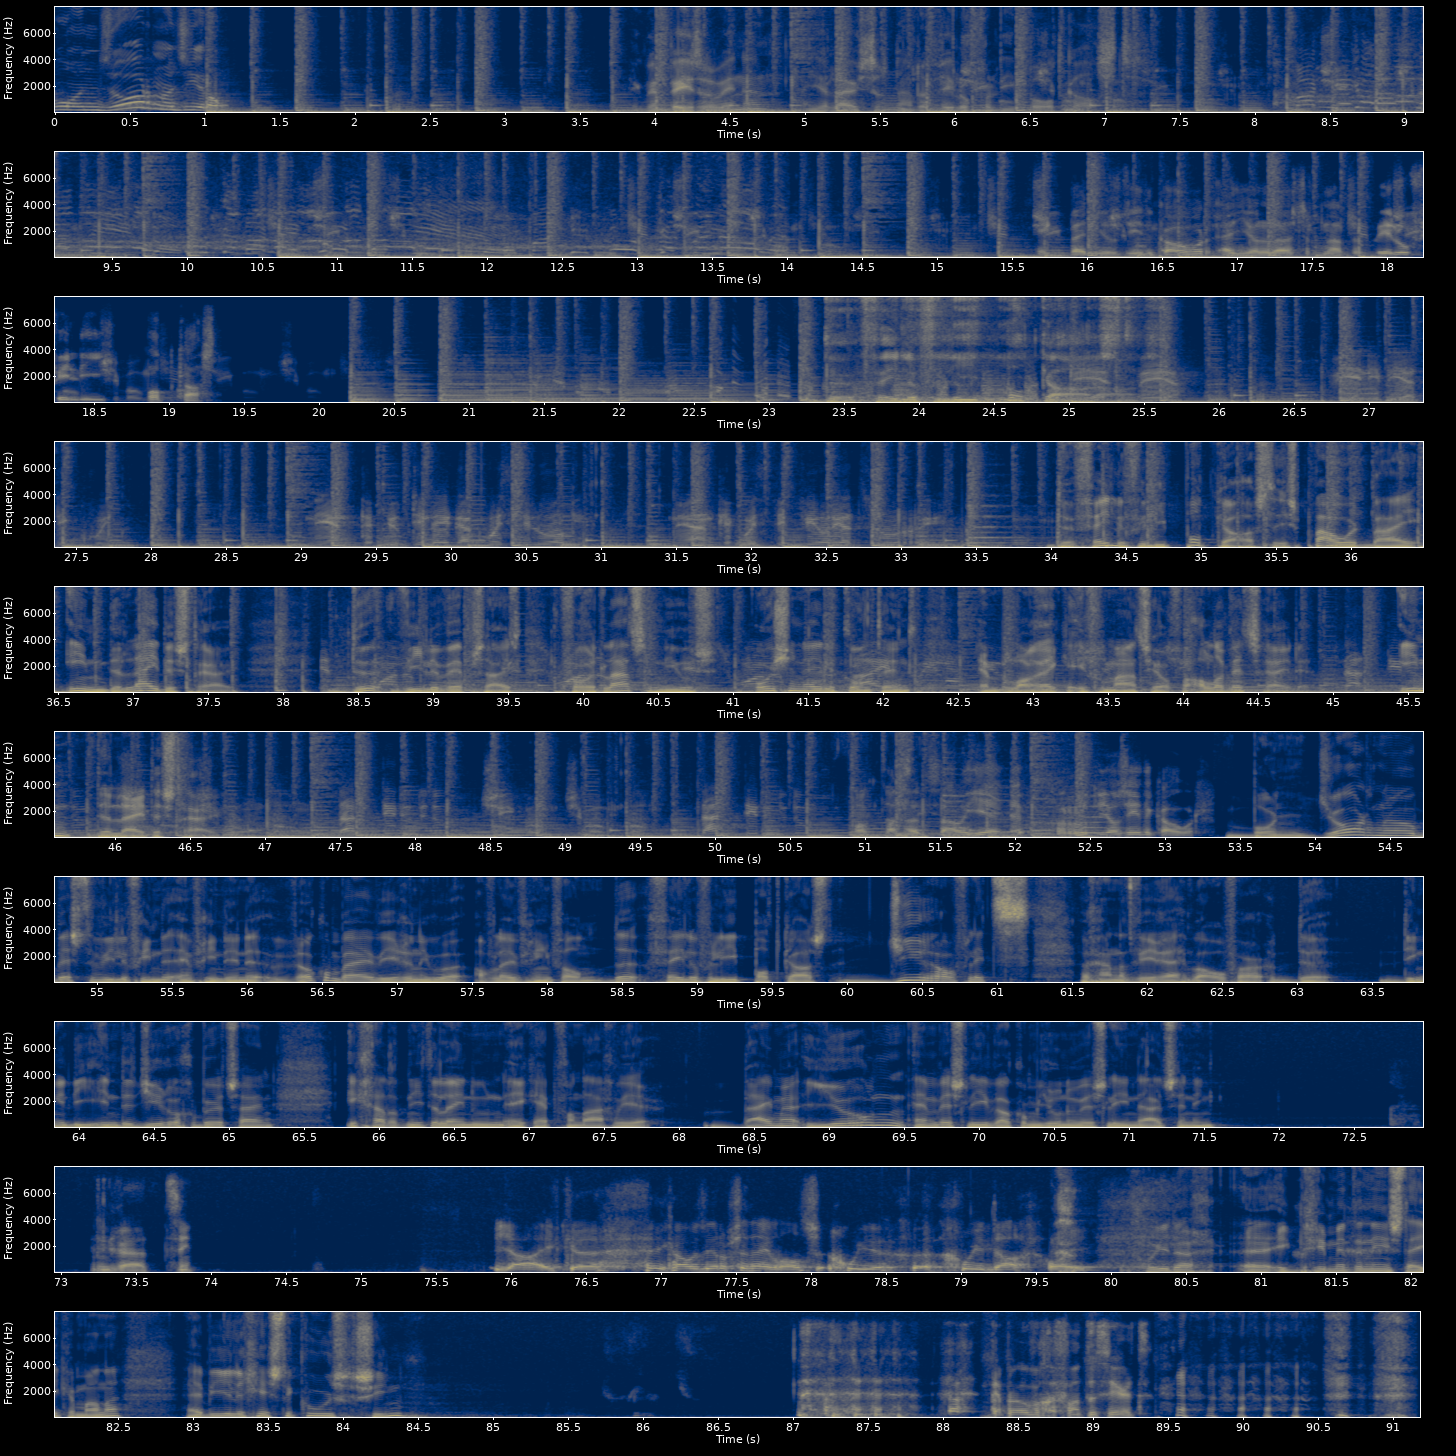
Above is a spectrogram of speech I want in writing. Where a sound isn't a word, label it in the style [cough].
Buongiorno Giro. Ik ben Peter Winnen en je luistert naar de Velofilie podcast. Ik ben José de Kouwer en je luistert naar de Velofilie podcast. De Velofilie Podcast. Questi fiori azzurri. De Velofilie Podcast is powered by In de Leidenstrui. De wielenwebsite voor het laatste nieuws, originele content en belangrijke informatie over alle wedstrijden. In de Leidenstrui. Fantastisch. Uit België, groet José de Kouwer. Buongiorno, beste wielenvrienden en vriendinnen. Welkom bij weer een nieuwe aflevering van de Velofilie podcast Giroflits. We gaan het weer hebben over de dingen die in de Giro gebeurd zijn. Ik ga dat niet alleen doen. Ik heb vandaag weer bij me Jeroen en Wesley. Welkom Jeroen en Wesley in de uitzending. Grazie. Ja, ik, eh, [laughs] ik hou het weer op zijn Nederlands. Goeie, [laughs] goeiedag, hoi. Goeiedag. Eh, ik begin met een insteker, mannen. Hebben jullie gisteren koers gezien? [laughs] Ik heb erover gefantaseerd. [laughs]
